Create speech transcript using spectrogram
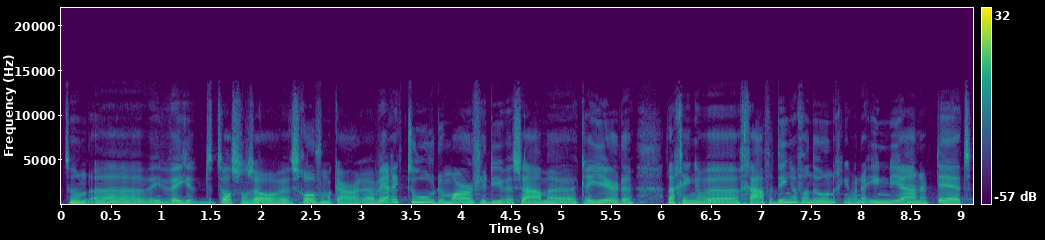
Toen, eh, weet je, het was dan zo, we schoven elkaar eh, werk toe. De marge die we samen creëerden, daar gingen we gave dingen van doen. Gingen we naar India, naar TED.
